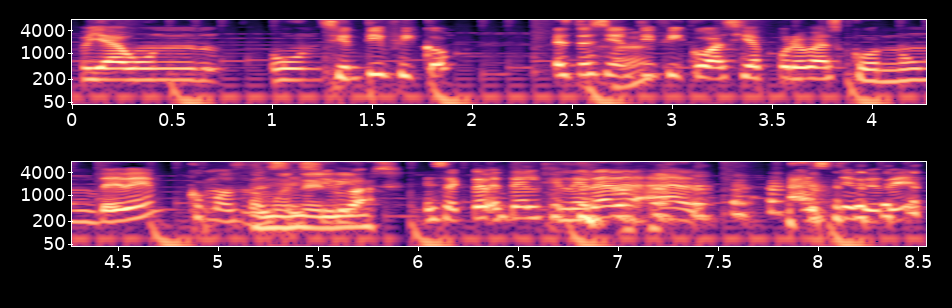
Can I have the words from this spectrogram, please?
había un, un científico Este científico hacía pruebas con un bebé, como, el IMSS. Exactamente, al generar a, a este bebé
